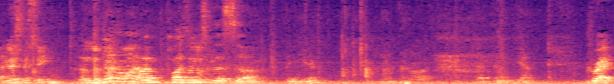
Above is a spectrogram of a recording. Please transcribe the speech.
USB? No, no, I'm plugged into this uh, thing here. That yeah. Great.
